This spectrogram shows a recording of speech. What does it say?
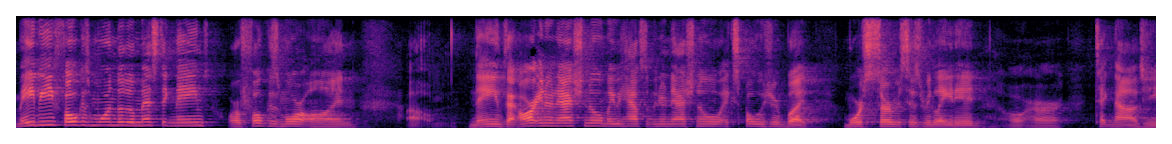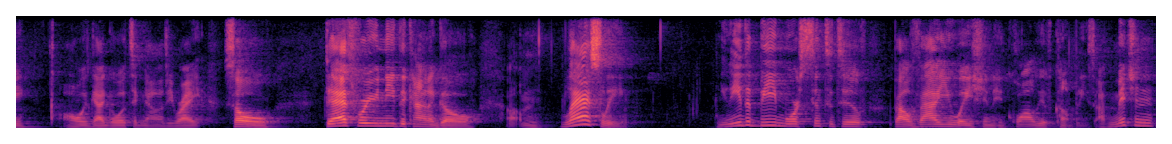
Maybe focus more on the domestic names or focus more on um, names that are international. Maybe have some international exposure, but more services related or, or technology. Always got to go with technology, right? So that's where you need to kind of go. Um, lastly, you need to be more sensitive about valuation and quality of companies. I've mentioned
